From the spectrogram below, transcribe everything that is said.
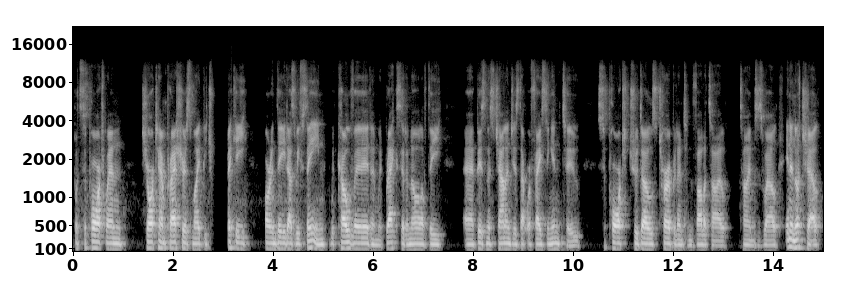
but support when short term pressures might be tricky, or indeed, as we've seen with COVID and with Brexit and all of the uh, business challenges that we're facing into, support through those turbulent and volatile times as well. In a nutshell,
